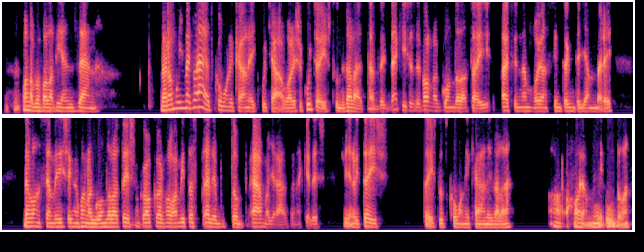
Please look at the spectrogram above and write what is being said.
Mhm. Van abban valamilyen zen. Mert amúgy meg lehet kommunikálni egy kutyával, és a kutya is tud veled, tehát hogy neki is ezért vannak gondolatai, lehet, hogy nem olyan szintű, mint egy emberé, de van személyiségnek, vannak gondolatai, és amikor akar valamit, azt előbb-utóbb elmagyarázza neked, és, ugyanúgy te is, te is tudsz kommunikálni vele. A, hajam mindig úgy van.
